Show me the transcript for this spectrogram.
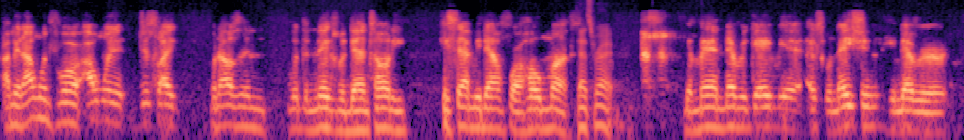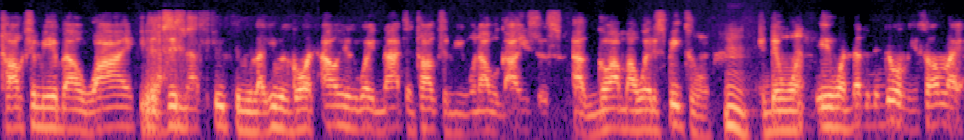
I mean, I went for I went just like when I was in with the Knicks with D'Antoni, he sat me down for a whole month. That's right. The man never gave me an explanation. He never talked to me about why. He just did not speak to me. Like he was going out his way not to talk to me. When I would, I used to I'd go out my way to speak to him. Mm. He didn't want, he didn't want nothing to do with me. So I'm like,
